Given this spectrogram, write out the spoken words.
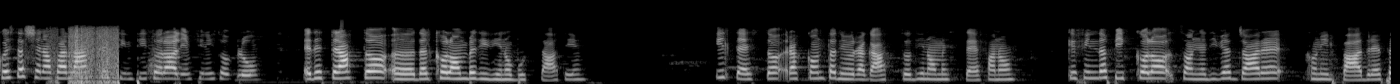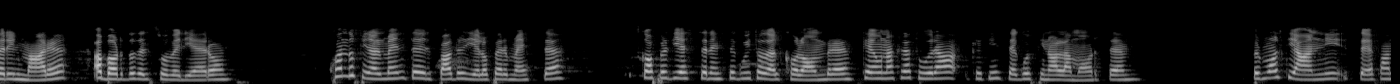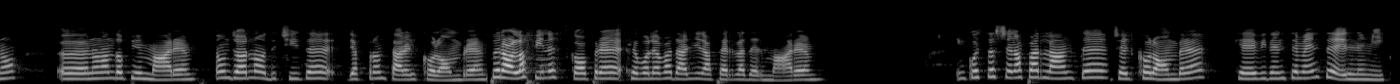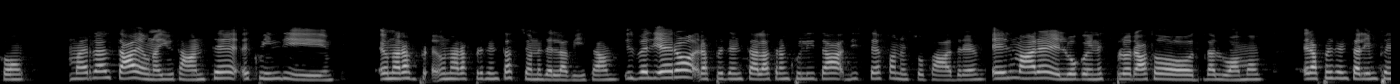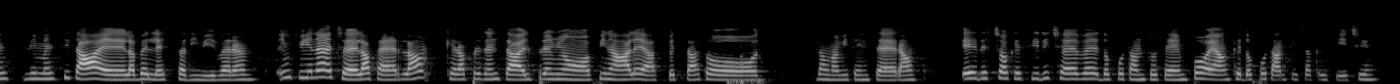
Questa scena parlante si intitola L'infinito blu ed è tratto eh, dal Colombre di Dino Buzzati. Il testo racconta di un ragazzo di nome Stefano che fin da piccolo sogna di viaggiare con il padre per il mare a bordo del suo veliero. Quando finalmente il padre glielo permette, scopre di essere inseguito dal colombre, che è una creatura che ti insegue fino alla morte. Per molti anni Stefano eh, non andò più in mare e un giorno decise di affrontare il colombre, però alla fine scopre che voleva dargli la perla del mare. In questa scena parlante c'è il colombre che evidentemente è il nemico, ma in realtà è un aiutante e quindi è una, rapp- una, rappresentazione della vita. Il veliero rappresenta la tranquillità di Stefano e suo padre e il mare è il luogo inesplorato dall'uomo e rappresenta l'immensità e la bellezza di vivere. Infine c'è la perla, che rappresenta il premio finale aspettato da una vita intera, ed è ciò che si riceve dopo tanto tempo e anche dopo tanti sacrifici.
